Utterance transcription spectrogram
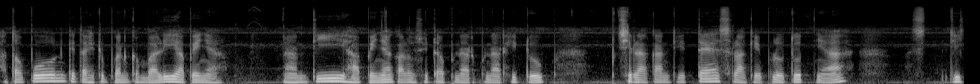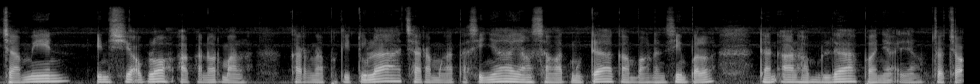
ataupun kita hidupkan kembali HP-nya nanti HP-nya kalau sudah benar-benar hidup silakan dites lagi Bluetooth-nya dijamin insya Allah akan normal. Karena begitulah cara mengatasinya yang sangat mudah, gampang dan simpel dan Alhamdulillah banyak yang cocok.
